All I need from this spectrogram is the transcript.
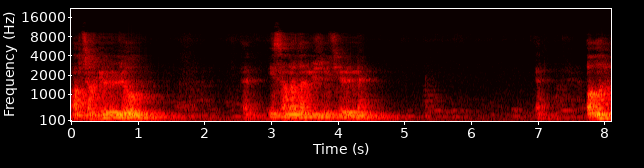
alçak gönüllü ol. Evet, İnsanlardan yüzünü çevirme. Evet, Allah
